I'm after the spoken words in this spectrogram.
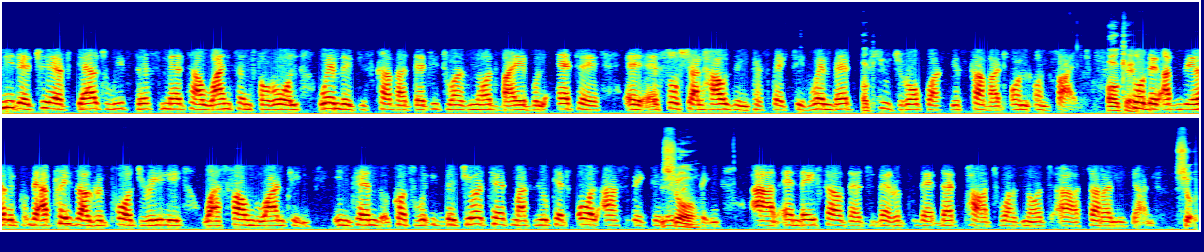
needed to have dealt with this matter once and for all when they discovered that it was not viable at a, a, a social housing perspective, when that okay. huge rock was discovered on, on site. Okay. So the, the, the appraisal report really was found wanting in terms because the geotech must look at all aspects and Sure. everything, um, and they felt that the, that that part was not uh, thoroughly done. So,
